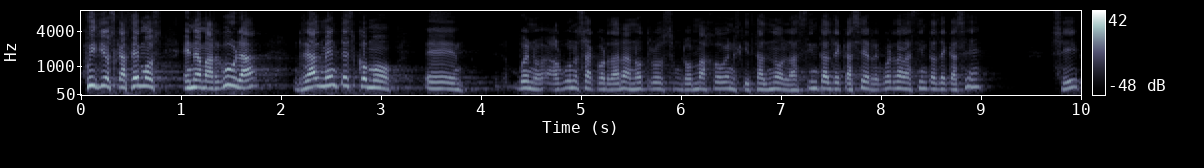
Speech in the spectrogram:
juicios que hacemos en amargura, realmente es como eh, bueno, algunos se acordarán, otros, los más jóvenes quizás no, las cintas de casé, ¿recuerdan las cintas de casé? ¿Sí?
